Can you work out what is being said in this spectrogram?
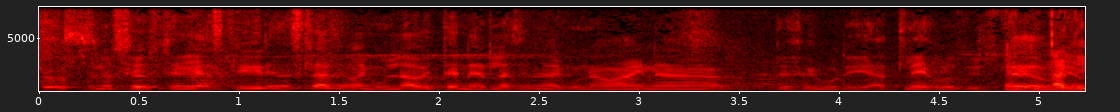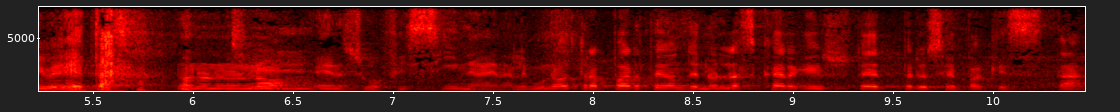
Yo no sé, usted va a escribir esas clases en algún lado y tenerlas en alguna vaina de seguridad lejos de usted. En una obviamente. libreta. No, no, no, no, en su oficina, en alguna otra parte donde no las cargue usted, pero sepa que están.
